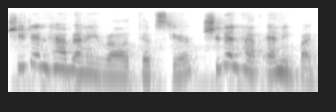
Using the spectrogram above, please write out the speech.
she didn't have any relatives here. She didn't have anybody.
